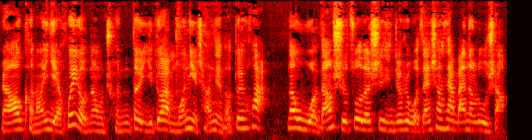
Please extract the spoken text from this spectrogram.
然后可能也会有那种纯的一段模拟场景的对话。那我当时做的事情就是我在上下班的路上，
